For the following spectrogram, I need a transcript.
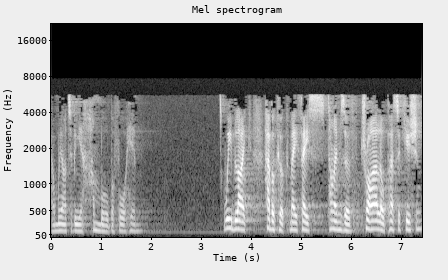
and we are to be humble before him. We, like Habakkuk, may face times of trial or persecution.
